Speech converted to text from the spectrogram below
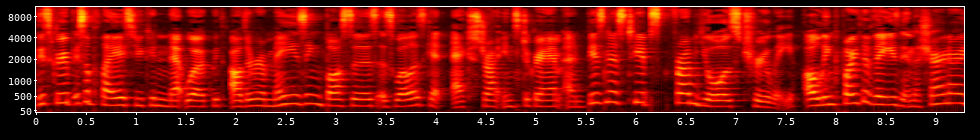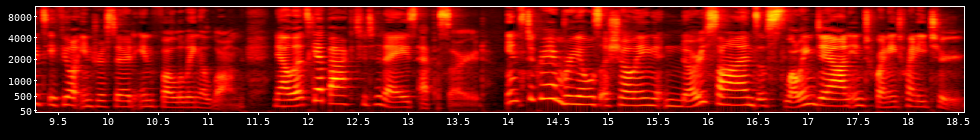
This group is a place you can network with other amazing bosses as well as get extra Instagram and business tips from yours truly. I'll link both of these in the show notes if you're interested in following along. Now, let's get back to today's episode. Instagram Reels are showing no signs of slowing down in 2022.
